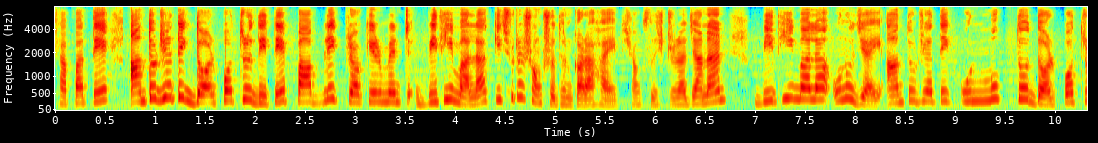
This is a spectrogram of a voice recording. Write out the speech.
ছাপাতে আন্তর্জাতিক দরপত্র দিতে পাবলিক প্রকিউরমেন্ট বিধিমালা কিছুটা সংশোধন করা হয়। সংশ্লিষ্টরা জানান, বিধিমালা অনুযায়ী আন্তর্জাতিক আন্তর্জাতিক উন্মুক্ত দরপত্র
